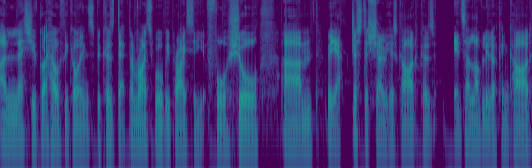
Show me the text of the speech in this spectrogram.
unless you've got healthy coins because Declan Rice will be pricey for sure. Um, but yeah, just to show his card because it's a lovely looking card.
